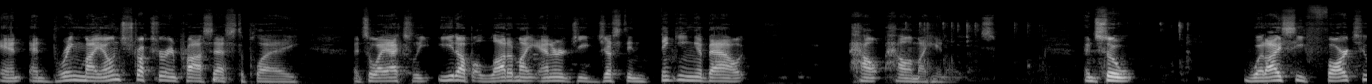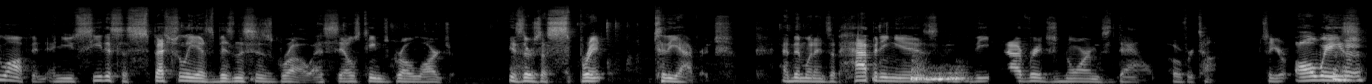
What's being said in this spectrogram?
and and bring my own structure and process to play and so i actually eat up a lot of my energy just in thinking about how how am I handling this? And so what I see far too often, and you see this especially as businesses grow, as sales teams grow larger, is there's a sprint to the average. And then what ends up happening is the average norms down over time. So you're always, Mhm.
